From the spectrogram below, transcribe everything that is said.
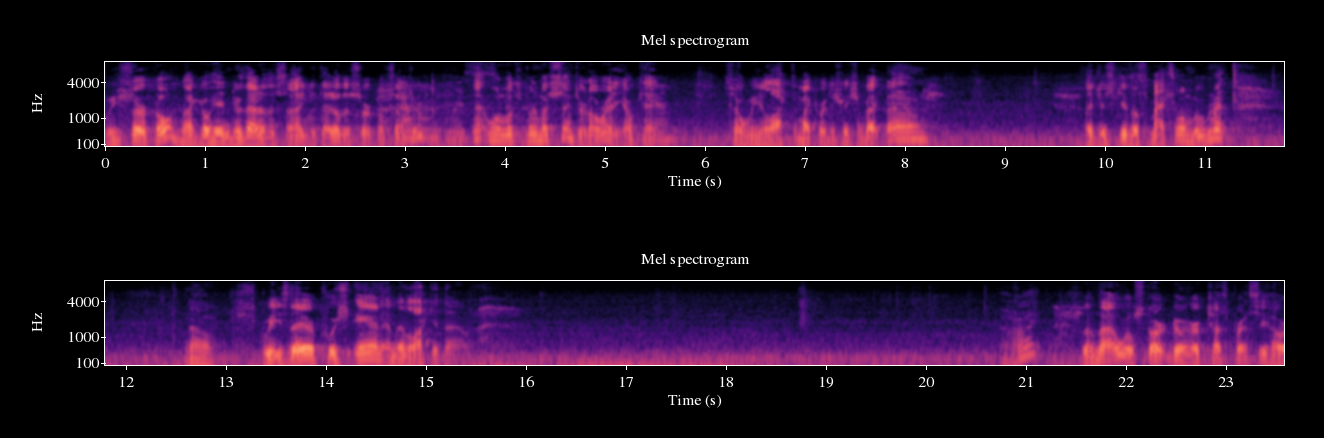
we circle. Now go ahead and do that other side. Get that other circle centered. one was- That one looks pretty much centered already. Okay. Yeah. So we lock the micro registration back down. That just gives us maximum movement. Now squeeze there, push in, and then lock it down. All right. So now we'll start doing our test print, see how it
